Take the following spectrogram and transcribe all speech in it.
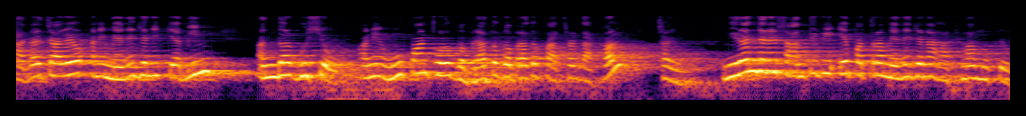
આગળ ચાલ્યો અને મેનેજરની કેબિન અંદર ઘૂસ્યો અને હું પણ થોડો ગભરાતો ગભરાતો પાછળ દાખલ થયો. નિરંજને શાંતિથી એ પત્ર મેનેજરના હાથમાં મૂક્યો.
